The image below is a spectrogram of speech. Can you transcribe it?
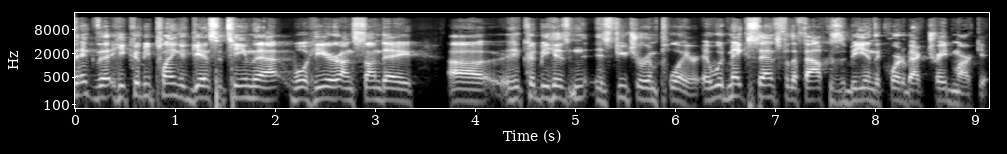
think that he could be playing against a team that we'll hear on Sunday. Uh, it could be his his future employer. It would make sense for the Falcons to be in the quarterback trade market.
